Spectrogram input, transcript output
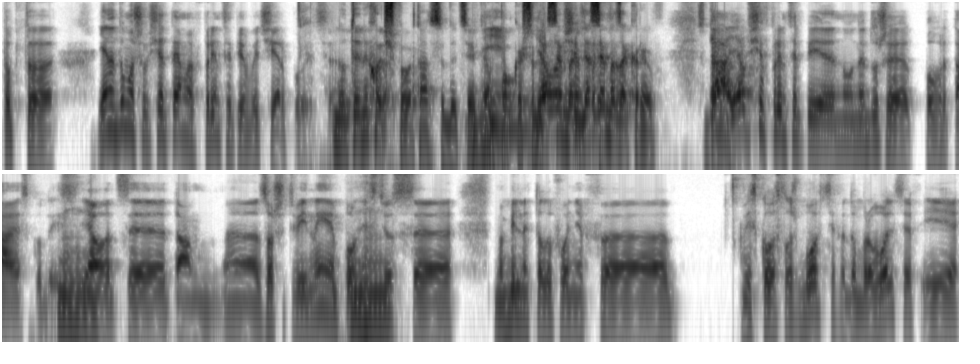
тобто, я не думаю, що ще теми, в принципі, вичерпуються. Ну, ти не хочеш повертатися до цієї теми, поки що я для себе, для в себе закрив. Да, я взагалі, в принципі, ну не дуже повертаюсь кудись. Мгм. Я от е, там е, зошит війни повністю Мгм. з е, мобільних телефонів військовослужбовців і добровольців, і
